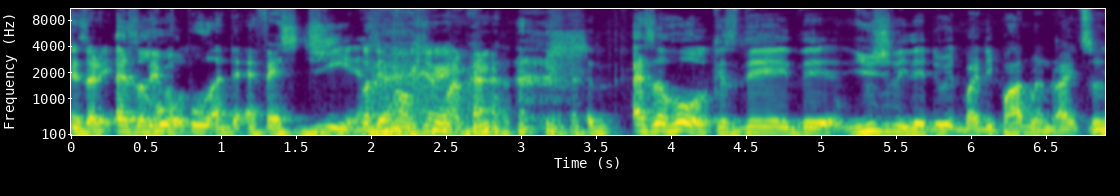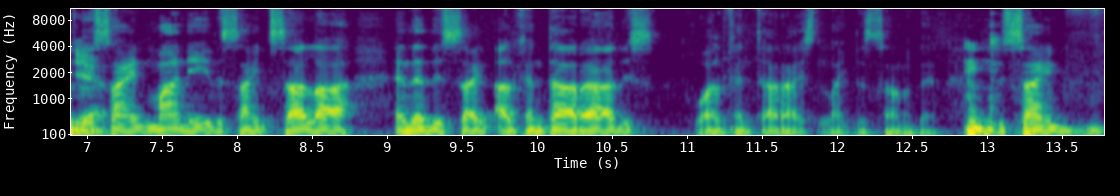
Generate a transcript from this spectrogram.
Eh, sorry, As a whole. Liverpool under FSG. eh? Okay, my bad. as a whole, because they, they usually they do it by department, right? So they Yeah. sign Mane, they sign Salah, and then they sign Alcantara. This well, Alcantara, is like the sound of that. they sign,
